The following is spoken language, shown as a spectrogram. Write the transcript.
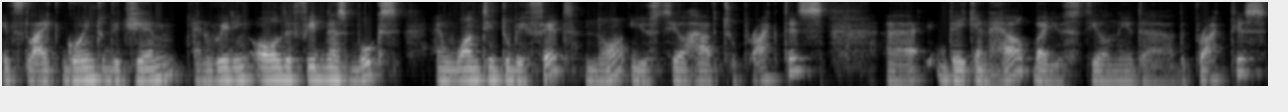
It's like going to the gym and reading all the fitness books and wanting to be fit. No, you still have to practice. Uh, they can help, but you still need uh, the practice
